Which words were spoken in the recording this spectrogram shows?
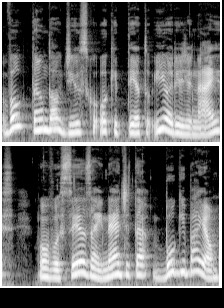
Voltando ao disco Octeto e Originais, com vocês a inédita Bug Baião.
